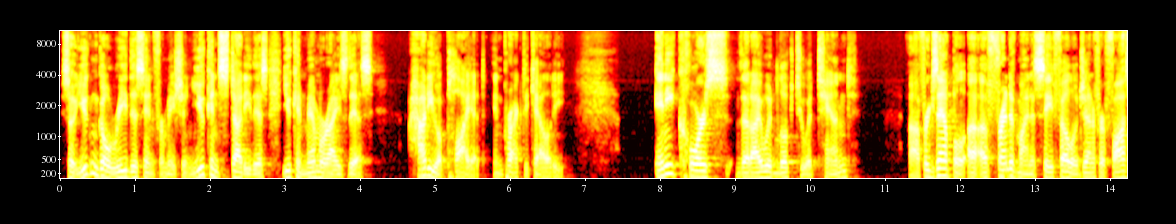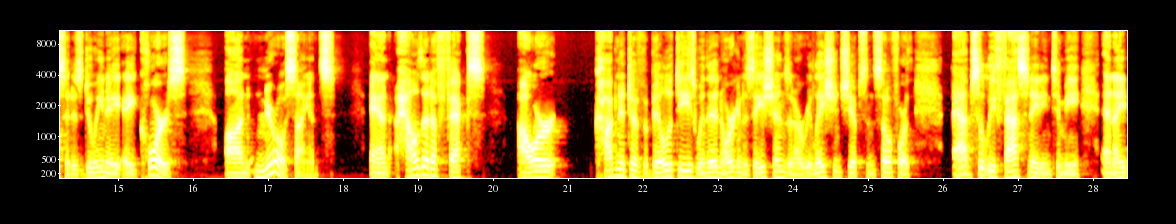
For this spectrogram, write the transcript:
So you can go read this information, you can study this, you can memorize this. How do you apply it in practicality? Any course that I would look to attend, uh, for example, a, a, friend of mine, a SAFe fellow, Jennifer Fawcett, is doing a, a course on neuroscience and how that affects our cognitive abilities within organizations and our relationships and so forth. Absolutely fascinating to me. And i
